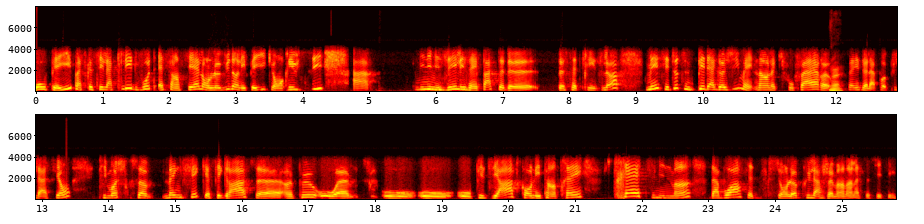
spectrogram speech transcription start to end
au pays parce que c'est la clé de voûte essentielle. On l'a vu dans les pays qui ont réussi à minimiser les impacts de, de cette crise-là. Mais c'est toute une pédagogie maintenant qu'il faut faire euh, Ouais. au sein de la population. Puis moi, je trouve ça magnifique que c'est grâce euh, un peu aux, euh, aux, aux pédiatres qu'on est en train très timidement d'avoir cette discussion-là plus largement dans la société.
